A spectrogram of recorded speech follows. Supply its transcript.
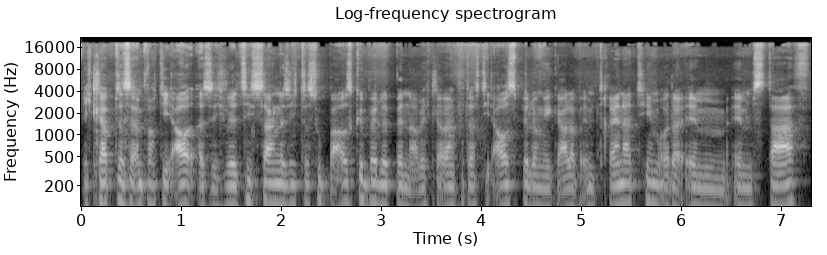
Ich glaube, dass einfach die, also ich will jetzt nicht sagen, dass ich da super ausgebildet bin, aber ich glaube einfach, dass die Ausbildung, egal ob im Trainerteam oder im, im Staff,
